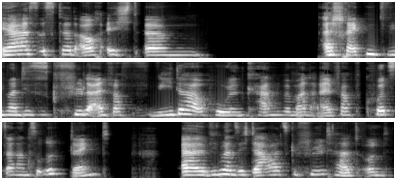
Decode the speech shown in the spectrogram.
Ja, es ist gerade auch echt ähm, erschreckend, wie man dieses Gefühl einfach wiederholen kann, wenn man einfach kurz daran zurückdenkt, äh, wie man sich damals gefühlt hat. Und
